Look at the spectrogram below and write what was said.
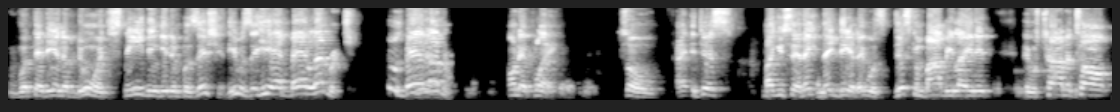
what they end up doing, Sneed didn't get in position. He was he had bad leverage. It was bad Yeah. leverage on that play. So it just like you said, they, they did. They was discombobulated. They was trying to talk.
